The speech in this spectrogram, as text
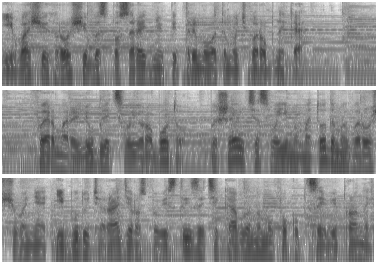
і ваші гроші безпосередньо підтримуватимуть виробника. Фермери люблять свою роботу, пишаються своїми методами вирощування і будуть раді розповісти зацікавленому покупцеві про них.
